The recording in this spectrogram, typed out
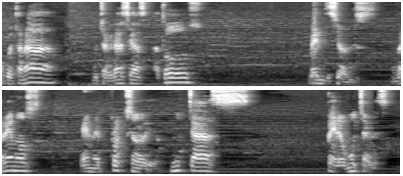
No cuesta nada. Muchas gracias a todos. Bendiciones. Nos veremos en el próximo video. Muchas, pero muchas gracias.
